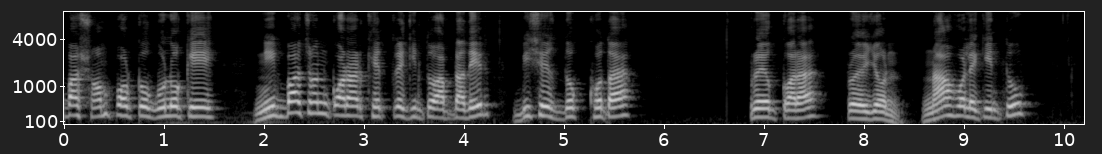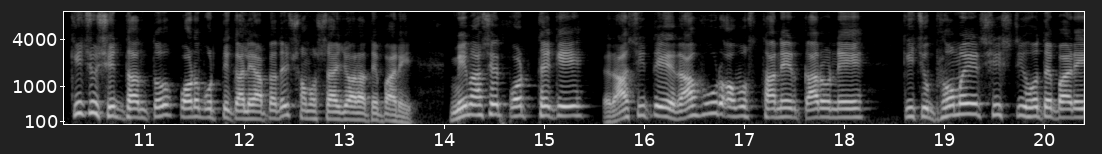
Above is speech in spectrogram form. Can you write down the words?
বা সম্পর্কগুলোকে নির্বাচন করার ক্ষেত্রে কিন্তু আপনাদের বিশেষ দক্ষতা প্রয়োগ করা প্রয়োজন। না হলে কিন্তু কিছু সিদ্ধান্ত পরবর্তীকালে আপনাদের সমস্যায় জড়াতে পারে। মে মাসের পর থেকে রাশিতে রাহুর অবস্থানের কারণে কিছু ভ্রমের সৃষ্টি হতে পারে।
